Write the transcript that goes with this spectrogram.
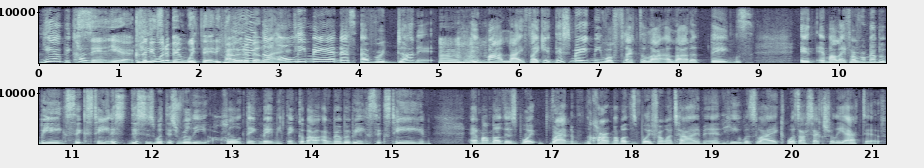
yeah, because Saying, yeah, because if you would have been with it, he probably would have been the like, only man that's ever done it Mm-hmm. in my life. Like it, this made me reflect a lot, a lot of things in, in my life. I remember being 16. This this is what this really whole thing made me think about. I remember being 16 and my mother's boy riding in the car with my mother's boyfriend one time, and he was like, "Was I sexually active?"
